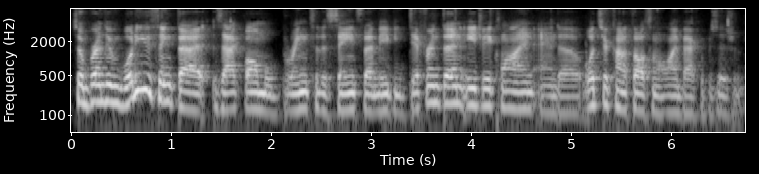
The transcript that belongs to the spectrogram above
So, Brendan, what do you think that Zack Baun will bring to the Saints that may be different than AJ Klein? And uh, what's your kind of thoughts on the linebacker position?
